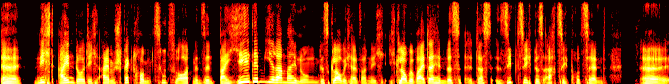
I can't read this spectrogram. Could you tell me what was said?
äh, nicht eindeutig einem Spektrum zuzuordnen sind, bei jedem ihrer Meinungen, das glaube ich einfach nicht. Ich glaube weiterhin, dass, äh, dass 70 bis 80 Prozent äh,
